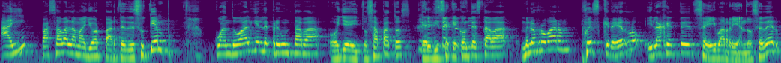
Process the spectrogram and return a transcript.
Ahí pasaba la mayor parte de su tiempo. Cuando alguien le preguntaba, oye, ¿y tus zapatos? Él dice que contestaba, me los robaron. ¿Puedes creerlo? Y la gente se iba riéndose de él.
